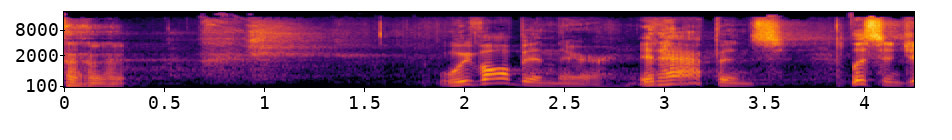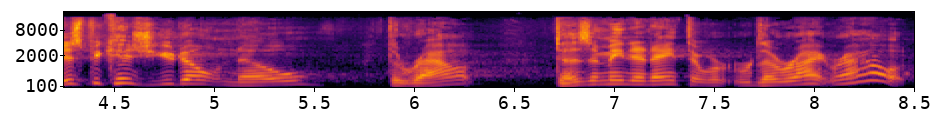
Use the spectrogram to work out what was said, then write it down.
We've all been there. It happens. Listen, just because you don't know the route doesn't mean it ain't the, the right route.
